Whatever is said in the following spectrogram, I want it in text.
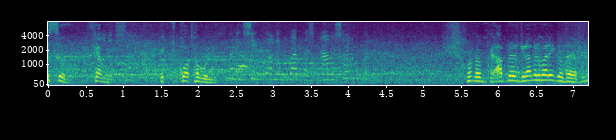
কিছু? কেমন? একটু কথা বলি। সরম করে। আপনার গ্রামের বাড়ি কোথায় আপনি?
